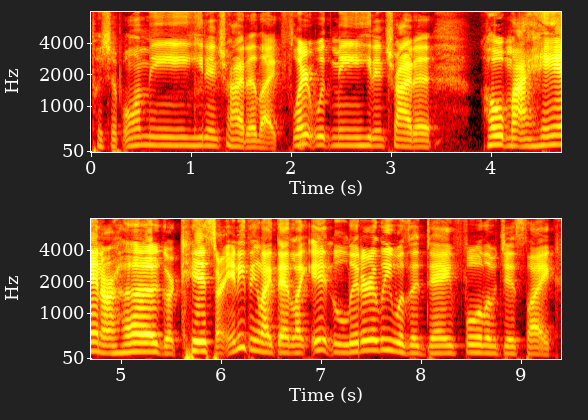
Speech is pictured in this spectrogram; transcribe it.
push up on me. He didn't try to like flirt with me. He didn't try to hold my hand or hug or kiss or anything like that. Like it literally was a day full of just like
